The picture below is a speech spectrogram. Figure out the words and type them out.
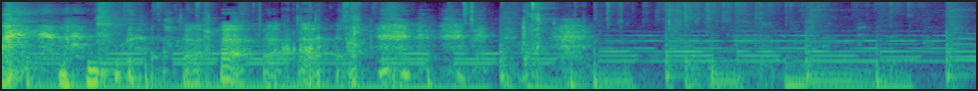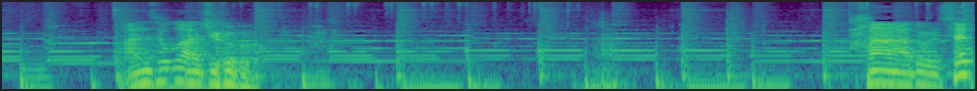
안 속아 아주. 하나 둘셋.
